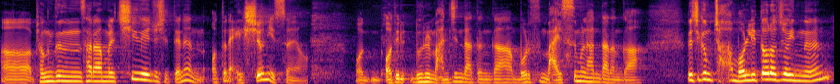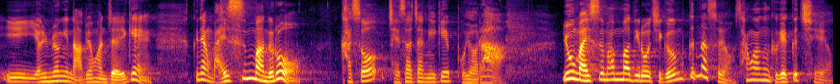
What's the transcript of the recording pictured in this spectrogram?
어, 병든 사람을 치유해 주실 때는 어떤 액션이 있어요. 뭐 어디 눈을 만진다든가 무슨 말씀을 한다든가. 근데 지금 저 멀리 떨어져 있는 이열 명의 나병 환자에게 그냥 말씀만으로 가서 제사장에게 보여라. 요 말씀 한마디로 지금 끝났어요. 상황은 그게 끝이에요.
